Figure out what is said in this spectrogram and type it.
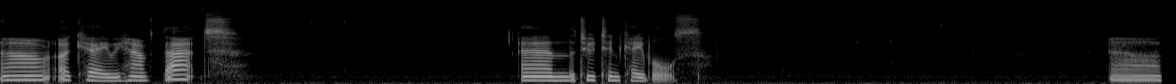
Um, okay, we have that. And the two tin cables. Uh,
